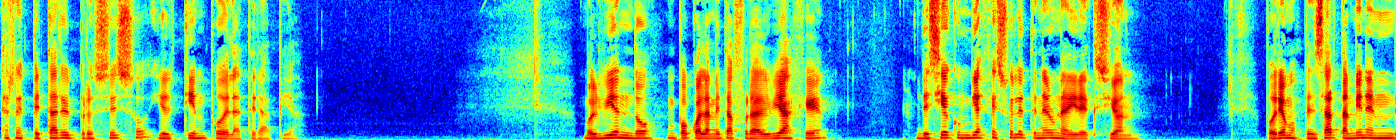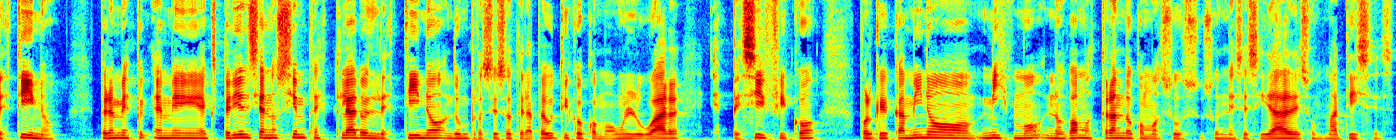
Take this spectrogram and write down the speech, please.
Es respetar el proceso y el tiempo de la terapia. Volviendo un poco a la metáfora del viaje, decía que un viaje suele tener una dirección. Podríamos pensar también en un destino, pero en mi, experiencia no siempre es claro el destino de un proceso terapéutico como un lugar específico, porque el camino mismo nos va mostrando como sus, sus necesidades, sus matices.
